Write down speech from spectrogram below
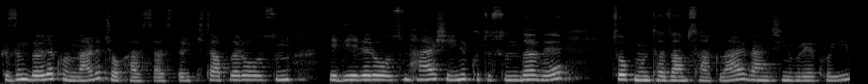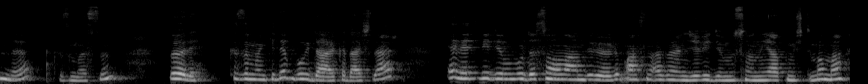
Kızım böyle konularda çok hassastır. Kitapları olsun, hediyeleri olsun her şeyini kutusunda ve çok muntazam saklar. Ben de şimdi buraya koyayım da kızmasın. Böyle. Kızımınki de buydu arkadaşlar. Evet videomu burada sonlandırıyorum. Aslında az önce videomun sonunu yapmıştım ama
